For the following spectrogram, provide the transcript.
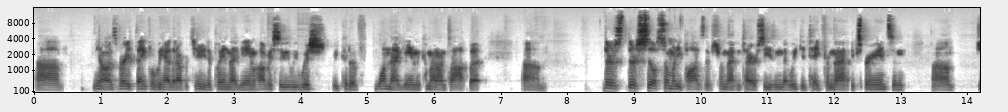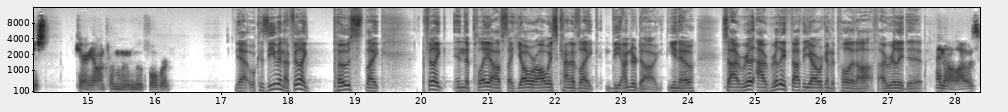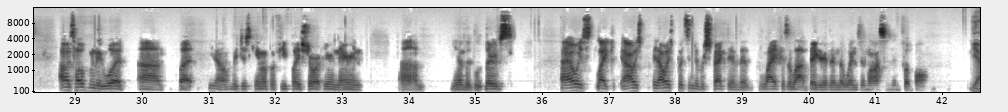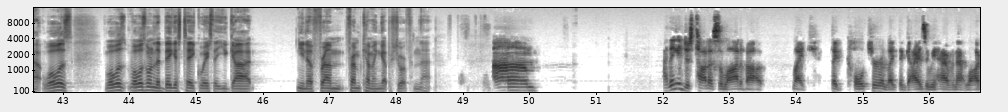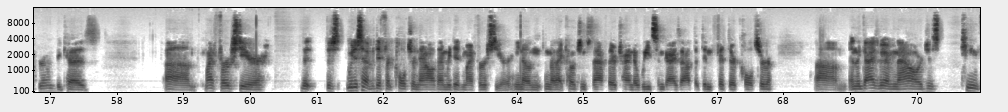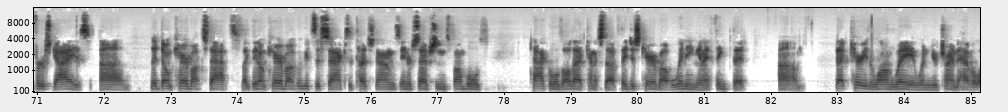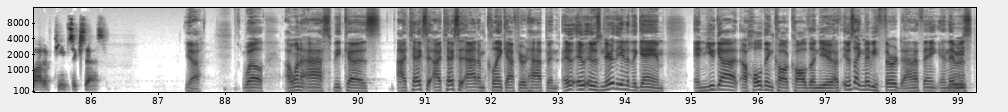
um, you know, I was very thankful we had that opportunity to play in that game. Obviously, we wish we could have won that game and come out on top, but um, there's there's still so many positives from that entire season that we could take from that experience and um, just carry on from we move forward. Yeah, well, because even I feel like post like I feel like in the playoffs, like y'all were always kind of like the underdog, you know. So I really I really thought that y'all were going to pull it off. I really did. I know. I was I was hoping we would. Um, but you know, we just came up a few plays short here and there, and um, you know, there's. I always like. I always it always puts into perspective that life is a lot bigger than the wins and losses in football. Yeah. What was what was what was one of the biggest takeaways that you got? You know, from from coming up short from that. Um, I think it just taught us a lot about like the culture, like the guys that we have in that locker room. Because um, my first year, that just we just have a different culture now than we did my first year. You know, you know that coaching staff they're trying to weed some guys out that didn't fit their culture, um, and the guys we have now are just team first guys um, that don't care about stats. Like they don't care about who gets the sacks, the touchdowns, interceptions, fumbles, tackles, all that kind of stuff. They just care about winning, and I think that um, that carries a long way when you're trying to have a lot of team success. Yeah. Well, I want to ask because I texted I texted Adam Klink after it happened. It, it, it, was near the end of the game, and you got a holding call called on you. It was like maybe third down, I think, and mm-hmm. it was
